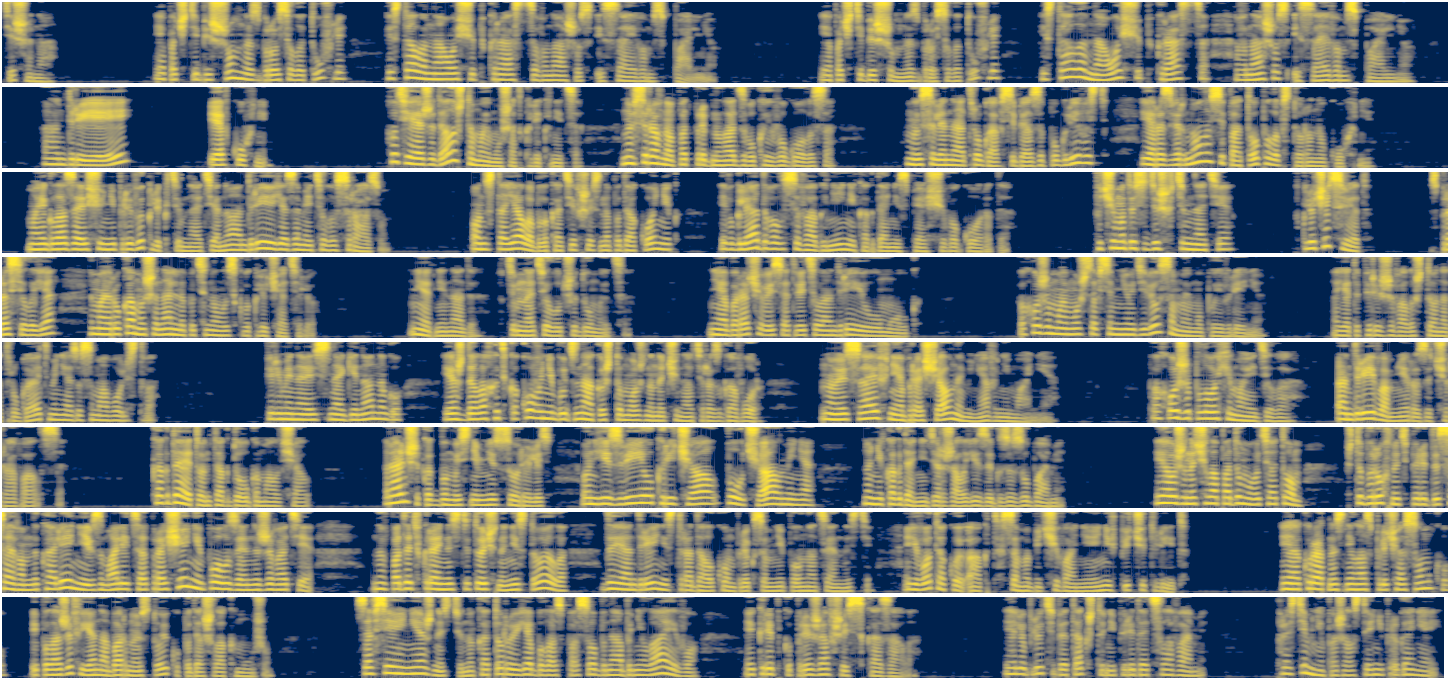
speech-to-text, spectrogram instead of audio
Тишина. Я почти бесшумно сбросила туфли и стала на ощупь красться в нашу с Исаевым спальню. Я почти бесшумно сбросила туфли и стала на ощупь красться в нашу с Исаевым спальню. «Андрей?» «Я в кухне». Хоть я и ожидала, что мой муж откликнется, но все равно подпрыгнула от звука его голоса. Мысленно отругав себя за пугливость, я развернулась и потопала в сторону кухни. Мои глаза еще не привыкли к темноте, но Андрея я заметила сразу. Он стоял, облокотившись на подоконник, и вглядывался в огни никогда не спящего города. «Почему ты сидишь в темноте? Включить свет?» — спросила я, и моя рука машинально потянулась к выключателю. «Нет, не надо. В темноте лучше думается». Не оборачиваясь, ответил Андрей и умолк. Похоже, мой муж совсем не удивился моему появлению. А я-то переживала, что он отругает меня за самовольство. Переминаясь с ноги на ногу, я ждала хоть какого-нибудь знака, что можно начинать разговор. Но Исаев не обращал на меня внимания. Похоже, плохи мои дела. Андрей во мне разочаровался. Когда это он так долго молчал? Раньше, как бы мы с ним не ссорились, он язвил, кричал, поучал меня, но никогда не держал язык за зубами. Я уже начала подумывать о том, чтобы рухнуть перед Исаевым на колени и взмолиться о прощении, ползая на животе. Но впадать в крайности точно не стоило, да и Андрей не страдал комплексом неполноценности. Его такой акт самобичевания не впечатлит. Я аккуратно сняла с плеча сумку и, положив ее на барную стойку, подошла к мужу. Со всей нежностью, на которую я была способна, обняла его и, крепко прижавшись, сказала. «Я люблю тебя так, что не передать словами. Прости меня, пожалуйста, и не прогоняй.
